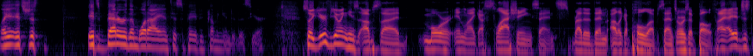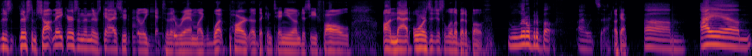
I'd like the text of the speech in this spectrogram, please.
Like it's just it's better than what I anticipated coming into this year. So you're viewing his upside more in like a slashing sense rather than uh, like a pull up sense, or is it both? I, I, just there's there's some shot makers and then there's guys who can really get to the rim. Like what part of the continuum does he fall on that, or is it just a little bit of both? A little bit of both, I would say. Okay. Um, I am.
